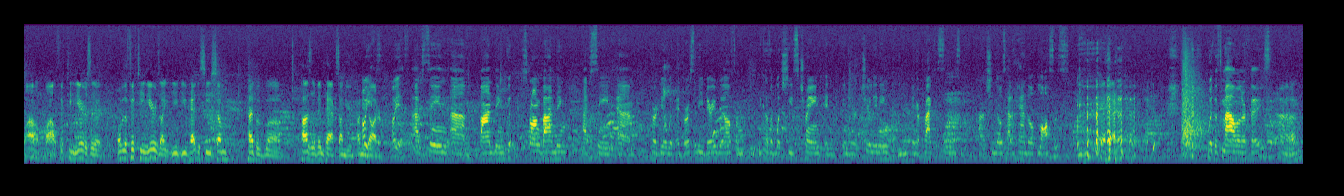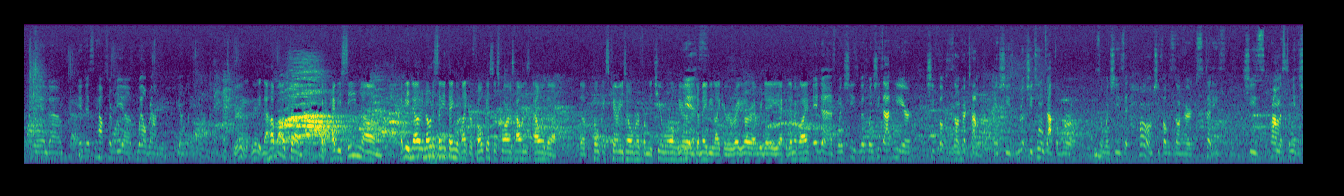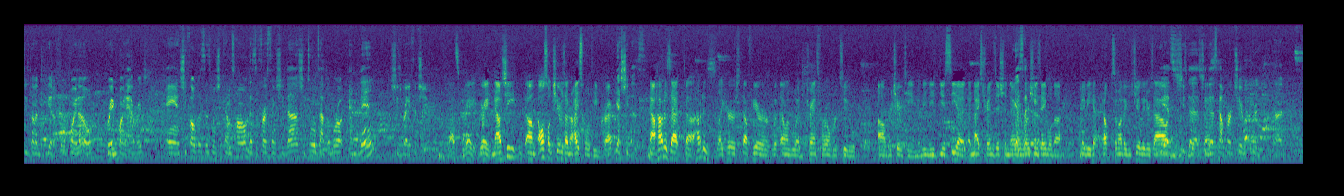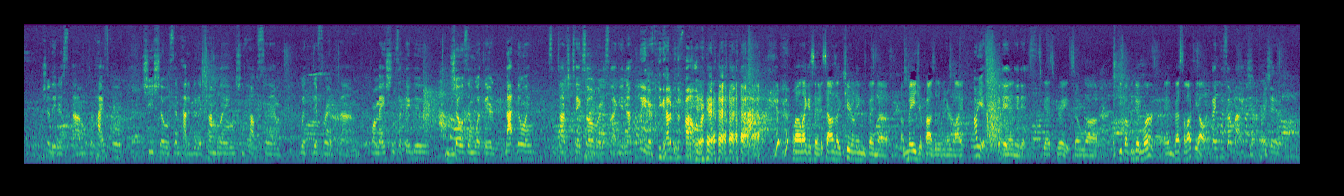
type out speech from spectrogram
Wow, wow, 15 years. Uh, over the 15 years, like you, you've had to see some type of uh, positive impacts on your on your oh, daughter. Yes. Oh, yes. I've seen um, bonding, good, strong bonding. I've seen um, her deal with adversity very well from because of what she's trained in, in her cheerleading, Mm-hmm. in her practices. Uh, she knows how to handle losses with a smile on her face. Um, And um, it just helps her be a well-rounded young lady. That's great, great. Now, how about um, have, have you seen? Um, have you no, noticed anything with like her focus as far as how is how the the focus carries over from the cheer world here Yes. to maybe like her regular everyday academic life? It does. When she's when she's out here, she focuses on her tumbling and she's re- she tunes out the world. So mm-hmm. when she's at home, she focuses on her studies. She's promised to me that she's going to get a 4.0 grade mm-hmm. point average, and she focuses when she comes home. That's the first thing she does. She tunes out the world, and then she's ready for cheer. That's great, great. Now she um, also cheers on her high school team, correct? Yes, she does. Now, how does that? Uh, how does like her stuff here with Ellenwood transfer over to um, her cheer team? I mean, do you see a, a nice transition there Yes, to where she's able to maybe help some other cheerleaders out? Yes, and she does. She does help her cheer her uh, cheerleaders um, with her high school. She shows them how to do their tumbling. She helps them with different um, formations that they do. Mm-hmm. Shows them what they're not doing. Sometimes she takes over and it's like you're not the leader. You got to be the follower. well, like I said, it sounds like cheerleading's been a, a major positive in her life. oh yes, it is. and It is. That's, great. So uh, keep up the good work and best of luck to y'all. Thank you so much. Yeah, I appreciate it.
